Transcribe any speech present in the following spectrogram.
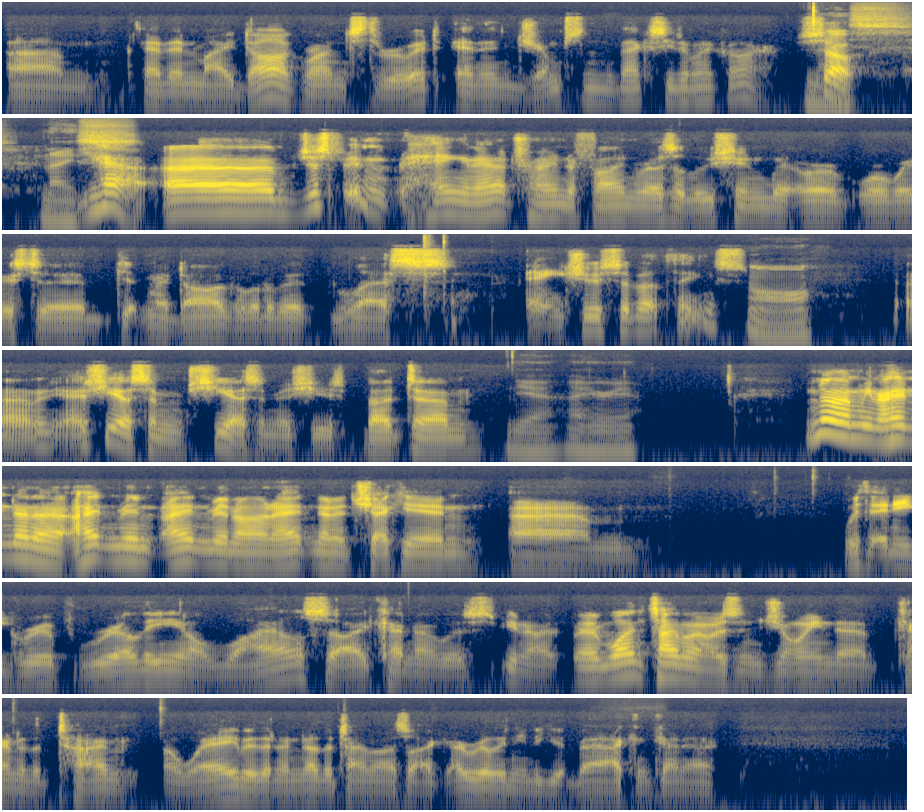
Um, and then my dog runs through it and then jumps in the back seat of my car. So. nice. nice. Yeah, uh, just been hanging out, trying to find resolution or, or ways to get my dog a little bit less anxious about things. Aw. Um, yeah, she has some she has some issues, but um, Yeah, I hear you. no, I mean I hadn't done a I hadn't been I hadn't been on I hadn't done a check in um, with any group really in a while, so I kind of was you know at one time I was enjoying the kind of the time away, but then another time I was like I really need to get back and kind of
